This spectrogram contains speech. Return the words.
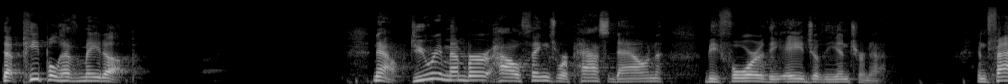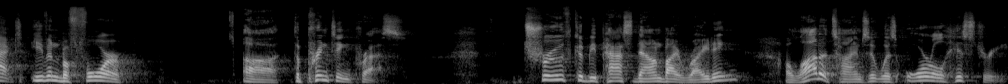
that people have made up. Now, do you remember how things were passed down before the age of the internet? In fact, even before uh, the printing press, truth could be passed down by writing. A lot of times it was oral history.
